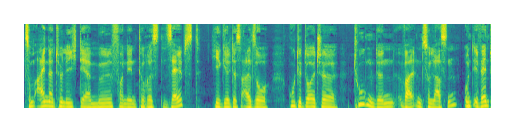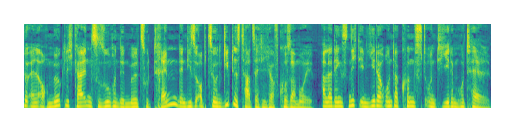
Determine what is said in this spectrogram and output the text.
Zum einen natürlich der Müll von den Touristen selbst. Hier gilt es also, gute deutsche Tugenden walten zu lassen und eventuell auch Möglichkeiten zu suchen, den Müll zu trennen, denn diese Option gibt es tatsächlich auf Koh. Allerdings nicht in jeder Unterkunft und jedem Hotel.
